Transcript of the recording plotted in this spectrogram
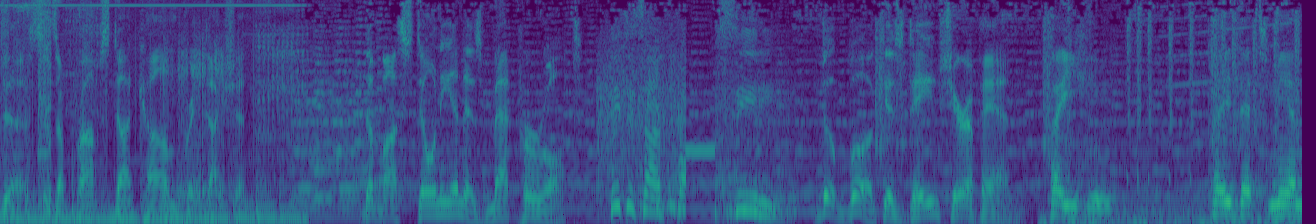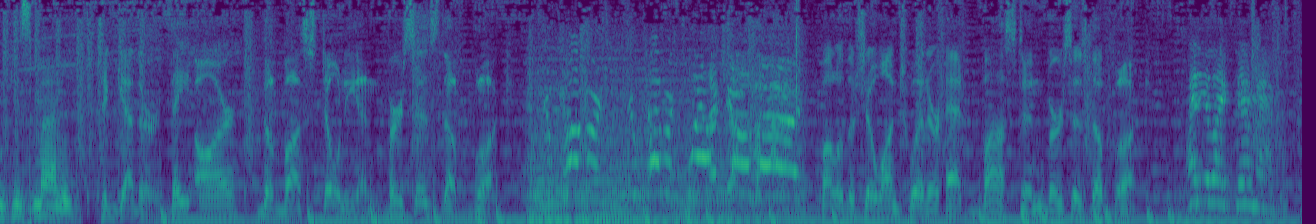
This is a props.com production. The Bostonian is Matt Perrault. This is our f- city. The book is Dave Sharapan. Pay him. Pay that man his money. Together, they are the Bostonian versus the book. You covered! You covered 12! I covered! Follow the show on Twitter at Boston versus the book. How do you like them apples?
